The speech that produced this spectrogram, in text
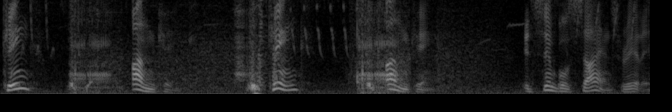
Kink, unkink. Kink, unkink. It's simple science, really.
